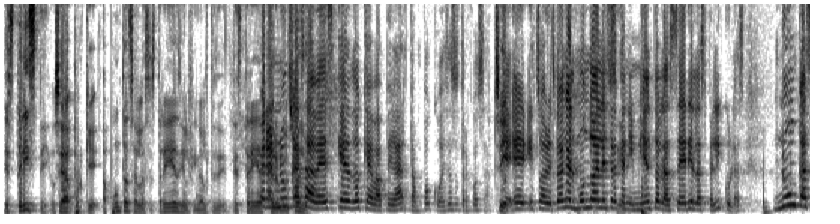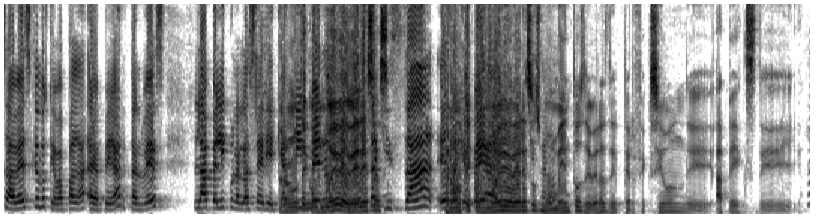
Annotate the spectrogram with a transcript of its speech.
Es triste, o sea, porque apuntas a las estrellas y al final te, te estrellas. Pero nunca sabes qué es lo que va a pegar tampoco, esa es otra cosa. Sí. Y, eh, y sobre todo en el mundo del entretenimiento, las series, las películas. Nunca sabes qué es lo que va a pagar- eh, pegar. Tal vez la película, la serie que Pero a no ti te menos conmueve te ver gusta, esas- quizá es Pero la no que te pega, conmueve ver esos no. momentos de veras de perfección, de apex, de... Ah,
